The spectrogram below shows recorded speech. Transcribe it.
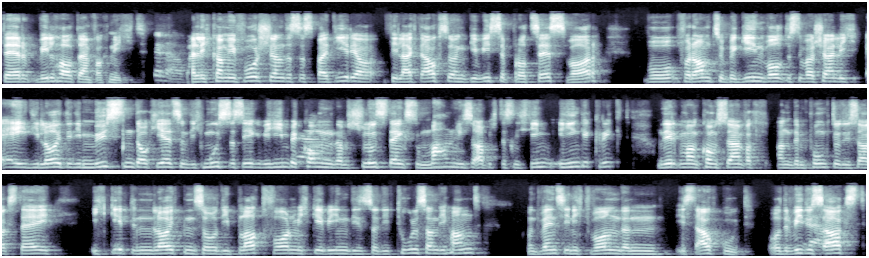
der will halt einfach nicht. Genau. Weil ich kann mir vorstellen, dass das bei dir ja vielleicht auch so ein gewisser Prozess war, wo vor allem zu Beginn wolltest du wahrscheinlich, ey, die Leute, die müssen doch jetzt und ich muss das irgendwie hinbekommen. Ja. Und am Schluss denkst du, Mann, wieso habe ich das nicht hin, hingekriegt? Und irgendwann kommst du einfach an den Punkt, wo du sagst, hey, ich gebe den Leuten so die Plattform, ich gebe ihnen die, so die Tools an die Hand. Und wenn sie nicht wollen, dann ist auch gut. Oder wie du ja. sagst,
